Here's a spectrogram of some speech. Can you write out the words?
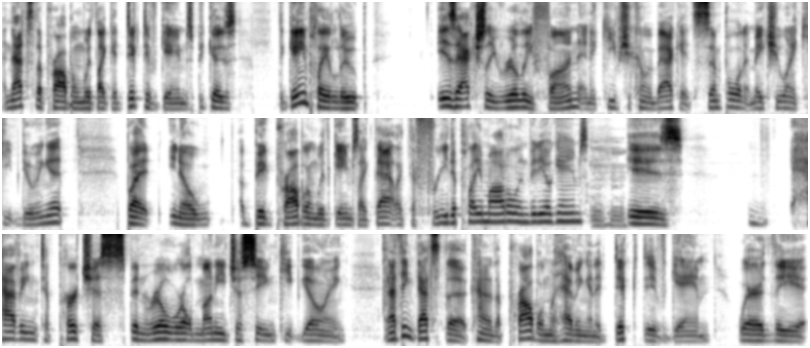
and that's the problem with like addictive games because the gameplay loop is actually really fun and it keeps you coming back. It's simple and it makes you want to keep doing it. But, you know, a big problem with games like that, like the free to play model in video games, mm-hmm. is having to purchase, spend real world money just so you can keep going. And I think that's the kind of the problem with having an addictive game where the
